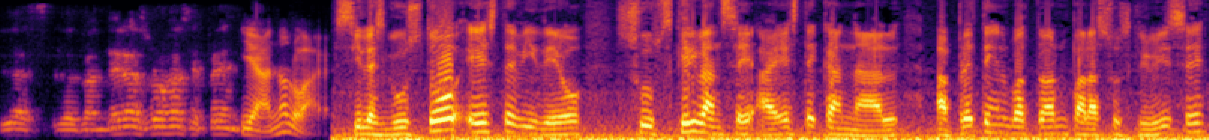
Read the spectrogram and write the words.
Las, banderas rojas se prenden. Ya, no lo haga. Si les gustó este video, suscríbanse a este canal, aprieten el botón para suscribirse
